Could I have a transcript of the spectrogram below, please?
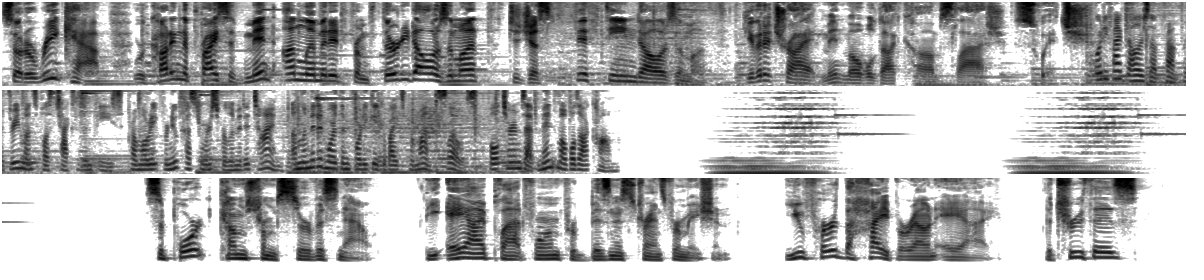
F- So to recap, we're cutting the price of Mint Unlimited from $30 a month to just $15 a month. Give it a try at mintmobile.com slash switch. $45 upfront for three months plus taxes and fees. Promo rate for new customers for limited time. Unlimited more than 40 gigabytes per month. Slows. Full terms at mintmobile.com. Support comes from ServiceNow, the AI platform for business transformation. You've heard the hype around AI. The truth is,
